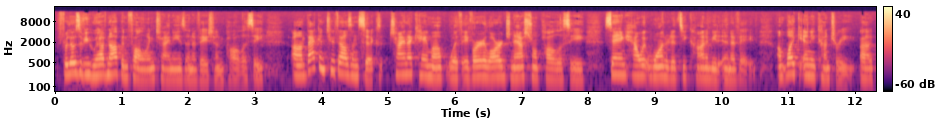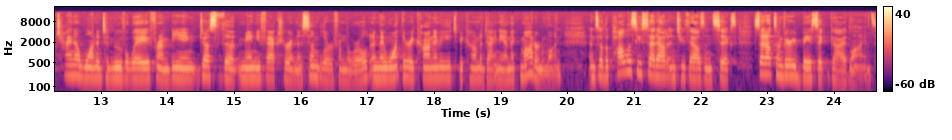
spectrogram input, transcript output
for those of you who have not been following Chinese innovation policy, um, back in 2006, China came up with a very large national policy saying how it wanted its economy to innovate. Um, like any country, uh, China wanted to move away from being just the manufacturer and assembler from the world, and they want their economy to become a dynamic, modern one. And so the policy set out in 2006 set out some very basic guidelines.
